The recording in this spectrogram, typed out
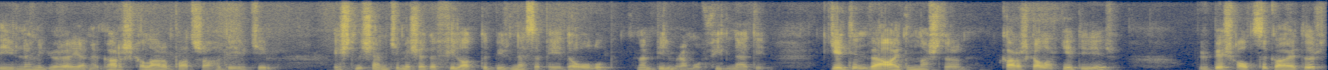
deyilənə görə, yəni qarışqaların padşahı deyir ki, Eşitmişəm ki, meşədə fil adlı bir nəsə peyda olub. Mən bilmirəm o fil nədir. Gedin və aydınlaşdırın. Qarışqalar gedir. Bir 5-6-sı qayıdır.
